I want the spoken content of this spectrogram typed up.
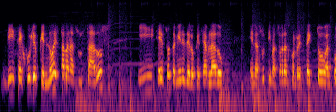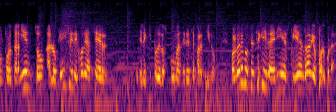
Dice Julio que no estaban asustados y esto también es de lo que se ha hablado en las últimas horas con respecto al comportamiento, a lo que hizo y dejó de hacer el equipo de los Pumas en este partido. Volveremos enseguida en ESPN Radio Fórmula.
